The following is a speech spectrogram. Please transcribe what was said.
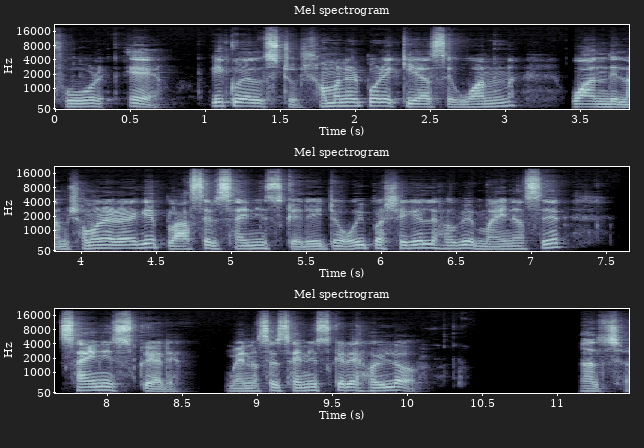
ফোর এ ইকুয়ালস টু সমানের পরে কি আছে? ওয়ান ওয়ান দিলাম। সমানের আগে প্লাসের সাইন স্কোয়ার এটা ওই পাশে গেলে হবে মাইনাসের সাইন স্কোয়ারে মাইনাসের সাইন স্কোয়ারে হইল? আচ্ছা।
